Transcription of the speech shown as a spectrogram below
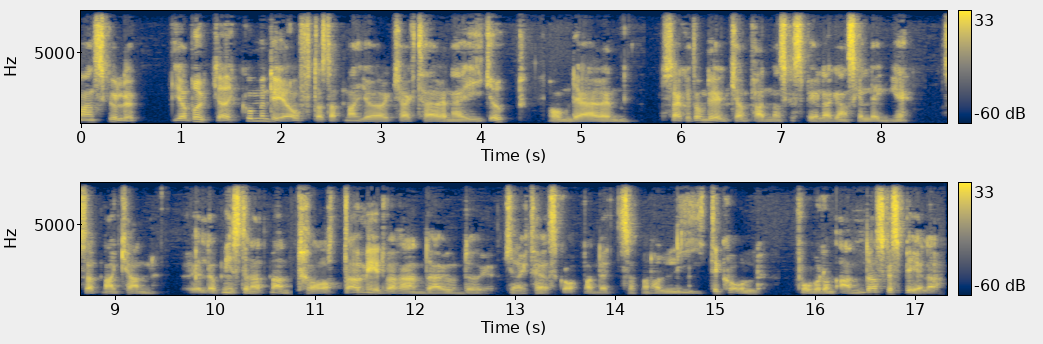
man skulle... Jag brukar rekommendera oftast att man gör karaktärerna i grupp. Om det är en Särskilt om det är en kampanj man ska spela ganska länge. Så att man kan, eller åtminstone att man pratar med varandra under karaktärskapandet. Så att man har lite koll på vad de andra ska spela.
